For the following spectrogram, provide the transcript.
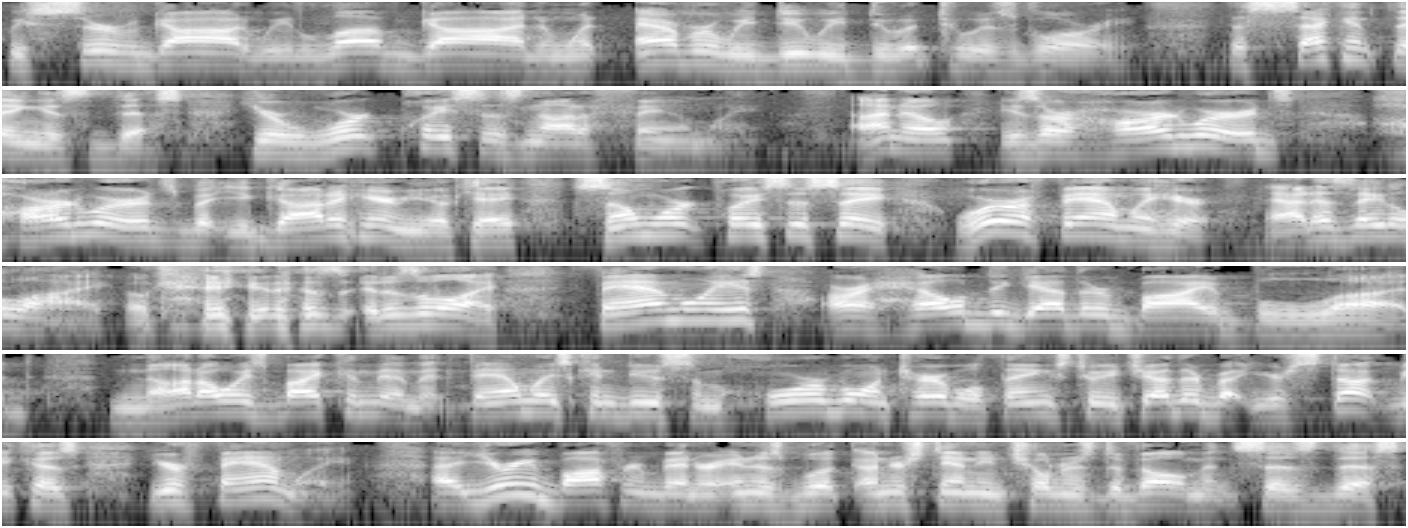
we serve God, we love God, and whatever we do, we do it to His glory. The second thing is this your workplace is not a family. I know these are hard words, hard words, but you got to hear me, okay? Some workplaces say, we're a family here. That is a lie, okay? It is, it is a lie. Families are held together by blood, not always by commitment. Families can do some horrible and terrible things to each other, but you're stuck because you're family. Uh, Urie Bronfenbrenner, in his book, Understanding Children's Development, says this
